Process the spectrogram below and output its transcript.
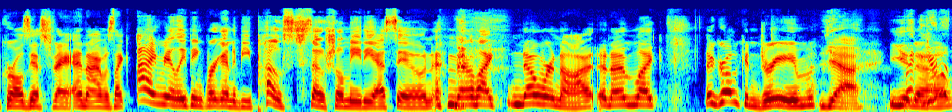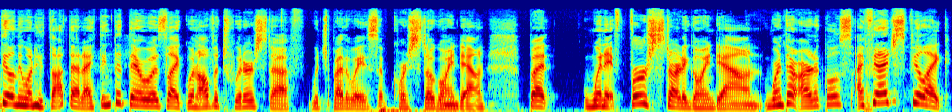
girls yesterday and I was like, I really think we're going to be post social media soon. And they're like, no, we're not. And I'm like, a girl can dream, Yeah. you but know. you're not the only one who thought that. I think that there was like when all the Twitter stuff, which by the way is of course still going down, but when it first started going down, weren't there articles? I feel I just feel like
